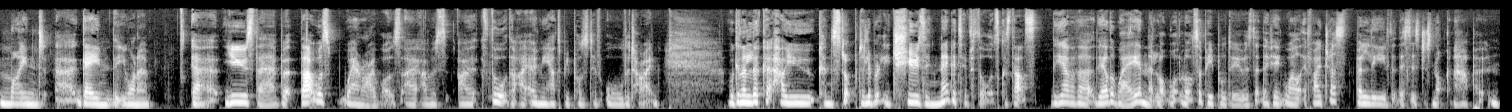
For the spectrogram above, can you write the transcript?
mind uh, game that you want to uh, use there, but that was where I was. I, I, was I thought that I only had to be positive all the time. We're going to look at how you can stop deliberately choosing negative thoughts because that's the other the other way, and that lot, what lots of people do is that they think, well, if I just believe that this is just not going to happen,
